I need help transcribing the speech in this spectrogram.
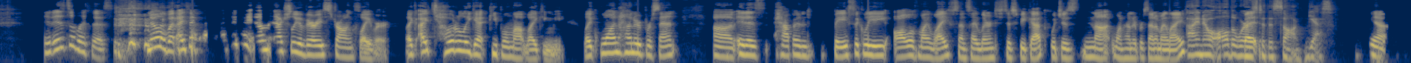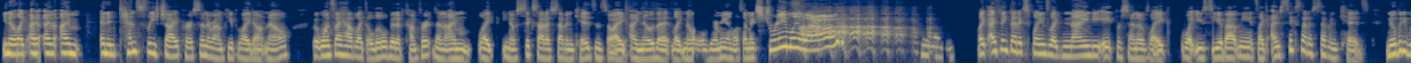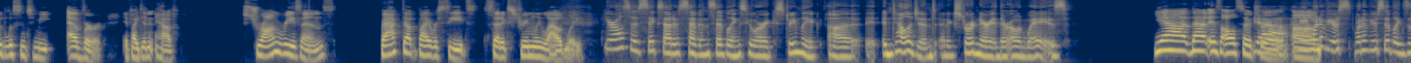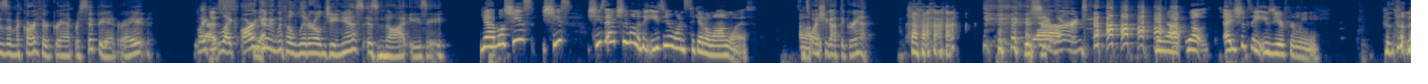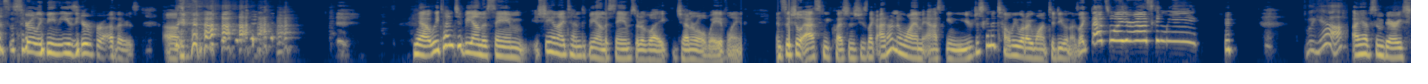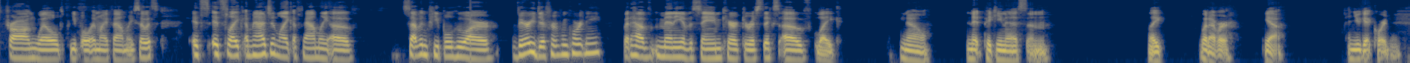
it is delicious no but i think I think I am actually a very strong flavor. Like I totally get people not liking me. Like 100%. Um, it has happened basically all of my life since I learned to speak up, which is not 100% of my life. I know all the words but, to this song. Yes. Yeah. You know, like I, I'm, I'm an intensely shy person around people I don't know. But once I have like a little bit of comfort, then I'm like, you know, six out of seven kids. And so I, I know that like no one will hear me unless I'm extremely loud. um, like I think that explains like 98% of like what you see about me. It's like I'm six out of seven kids. Nobody would listen to me ever if I didn't have strong reasons backed up by receipts said extremely loudly. You're also six out of seven siblings who are extremely uh, intelligent and extraordinary in their own ways. Yeah, that is also true. Yeah. I mean, um, one of your one of your siblings is a MacArthur Grant recipient, right? Like yes, like arguing yes. with a literal genius is not easy. Yeah, well, she's she's she's actually one of the easier ones to get along with. That's uh, why she got the grant. she learned. yeah, well, I should say easier for me. Does not necessarily mean easier for others. Um, yeah, we tend to be on the same. She and I tend to be on the same sort of like general wavelength. And so she'll ask me questions. She's like, I don't know why I'm asking you. You're just going to tell me what I want to do. And I was like, that's why you're asking me. well, yeah. I have some very strong-willed people in my family. So it's it's it's like imagine like a family of seven people who are very different from Courtney, but have many of the same characteristics of like, you know, nitpickiness and like whatever. Yeah. And you get Courtney.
